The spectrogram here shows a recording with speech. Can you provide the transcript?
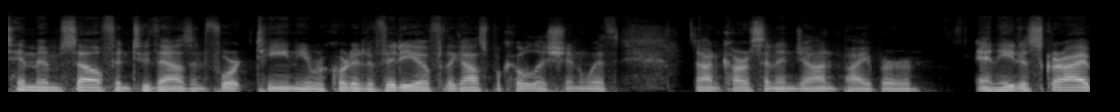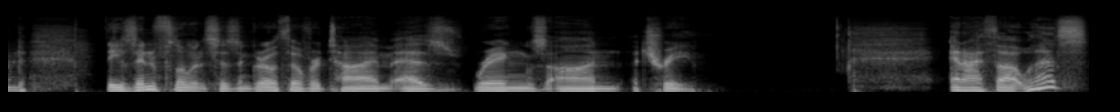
Tim himself in 2014. He recorded a video for the Gospel Coalition with Don Carson and John Piper. And he described these influences and growth over time as rings on a tree. And I thought, well, that's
